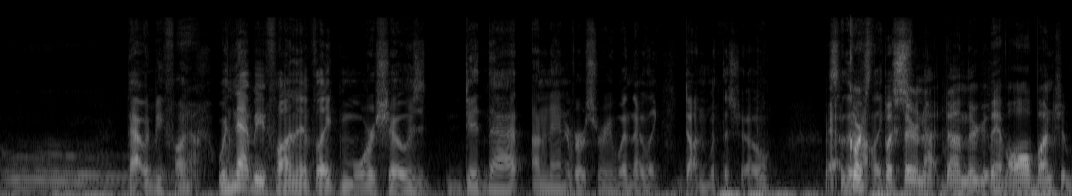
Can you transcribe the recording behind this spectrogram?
Ooh. That would be fun. Yeah. Wouldn't that be fun if like more shows did that on an anniversary when they're like done with the show? Yeah, So of course, not, like, but they're not done. They're, they have all a bunch of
